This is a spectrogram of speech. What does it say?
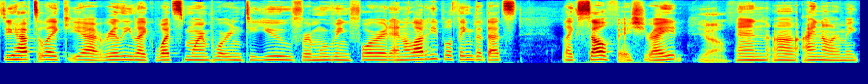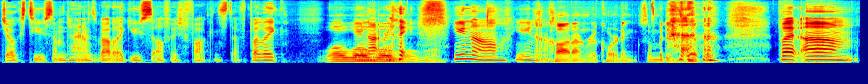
So you have to like, yeah, really like what's more important to you for moving forward. And a lot of people think that that's like selfish, right? Yeah. And uh, I know I make jokes to you sometimes about like you selfish fuck and stuff, but like Whoa, whoa, whoa, really- whoa, whoa. you know, you know. Caught on recording. Somebody clip it. But um,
